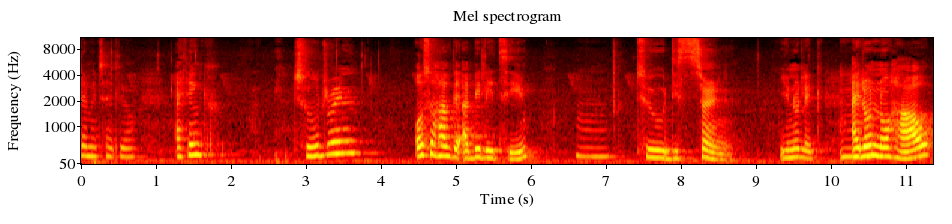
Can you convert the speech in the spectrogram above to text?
Let me tell you, I think children also have the ability mm, to discern. You know, like mm, I don't know how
